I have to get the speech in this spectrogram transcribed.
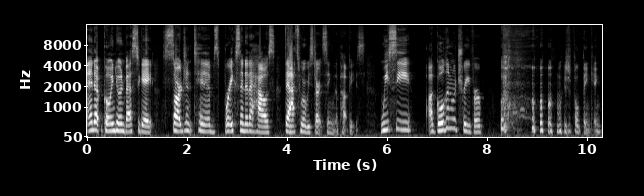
end up going to investigate. Sergeant Tibbs breaks into the house. That's where we start seeing the puppies. We see a golden retriever. Wishful thinking.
